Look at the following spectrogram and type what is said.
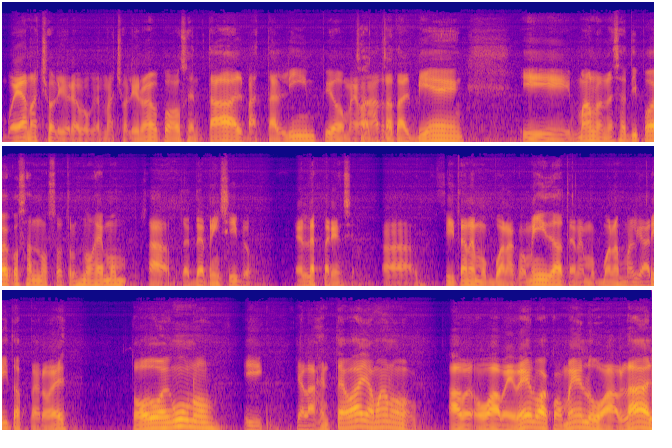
voy a Nacho Libre, porque en Nacho Libre me puedo sentar, va a estar limpio, me van a tratar bien. Y, mano, en ese tipo de cosas nosotros nos hemos, o sea, desde el principio, es la experiencia. O sea, sí tenemos buena comida, tenemos buenas margaritas, pero es todo en uno y que la gente vaya, mano, a o a beber o a comer o a hablar,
